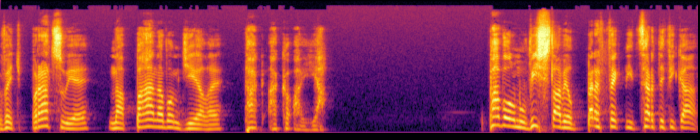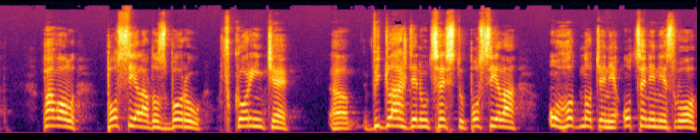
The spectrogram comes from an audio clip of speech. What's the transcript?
veď pracuje na pánovom diele tak ako aj ja. Pavol mu vystavil perfektný certifikát. Pavol posiela do zboru v Korinte eh, vydláždenú cestu, posiela ohodnotenie, ocenenie svojho,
